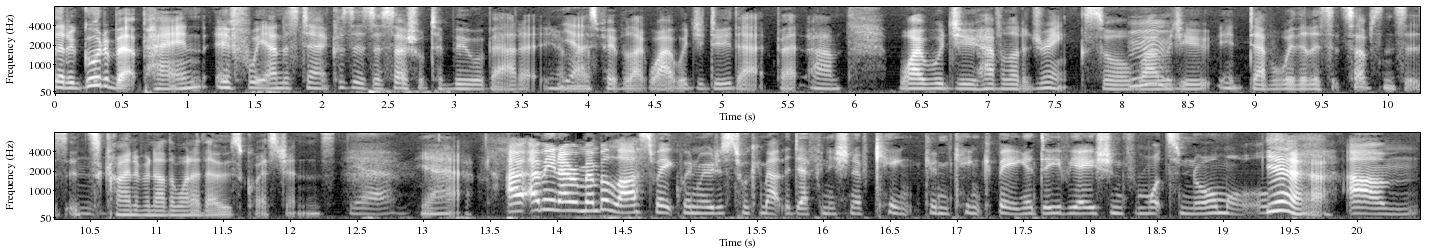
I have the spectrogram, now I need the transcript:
that are good about pain if we understand, because there's a social taboo about it. You know, Yeah. most people are like, why would you do that? But um, why would you have a lot of drinks, or why would you eh, dabble with illicit substances? It's kind of another one of those questions. Yeah. Yeah. I, I mean, I remember last week when we were just talking about the definition of kink and kink being a deviation from what's normal. Yeah. Um,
